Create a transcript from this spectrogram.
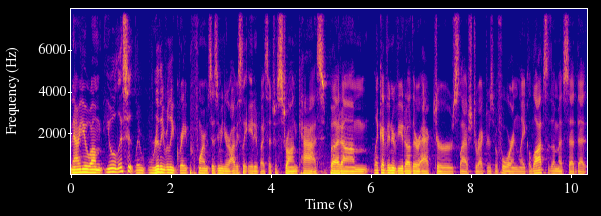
Now you um you elicit li- really really great performances. I mean, you're obviously aided by such a strong cast, but um like I've interviewed other actors slash directors before, and like lots of them have said that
